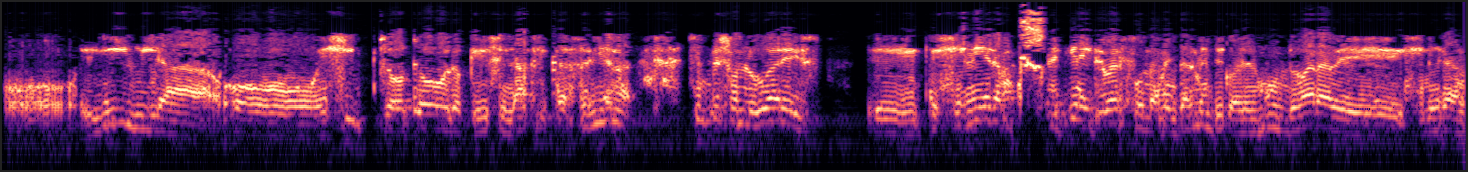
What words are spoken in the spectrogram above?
o Libia o Egipto todo lo que es el África sahariana siempre son lugares eh, que generan, que tiene que ver fundamentalmente con el mundo árabe, generan,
